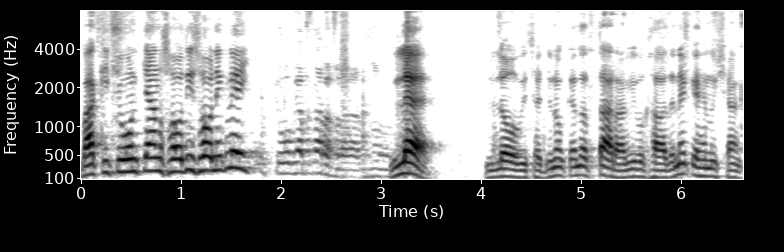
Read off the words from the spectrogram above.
ਬਾਕੀ ਚੋਣ ਚਾਣ 100 ਦੀ 100 ਨਿਕਲੇ ਜੀ। ਚੋ ਗਿਆ ਪਤਾ ਰਮਰਾ ਲੈ ਲੋ ਵੀ ਸੱਜਣੋ ਕਹਿੰਦਾ ਧਾਰਾਂ ਵੀ ਵਿਖਾ ਦੇਣੇ ਕਿਸੇ ਨੂੰ ਸ਼ੰਕ।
